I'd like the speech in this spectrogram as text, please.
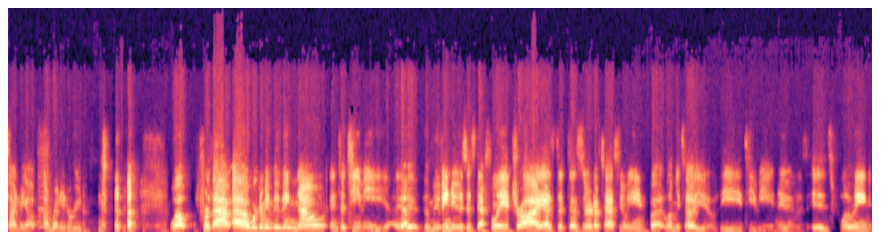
Sign me up. I'm ready to read. well, for that, uh, we're going to be moving now into TV. Uh, the movie news is definitely dry as the desert of Tatooine, but let me tell you, the TV news is flowing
